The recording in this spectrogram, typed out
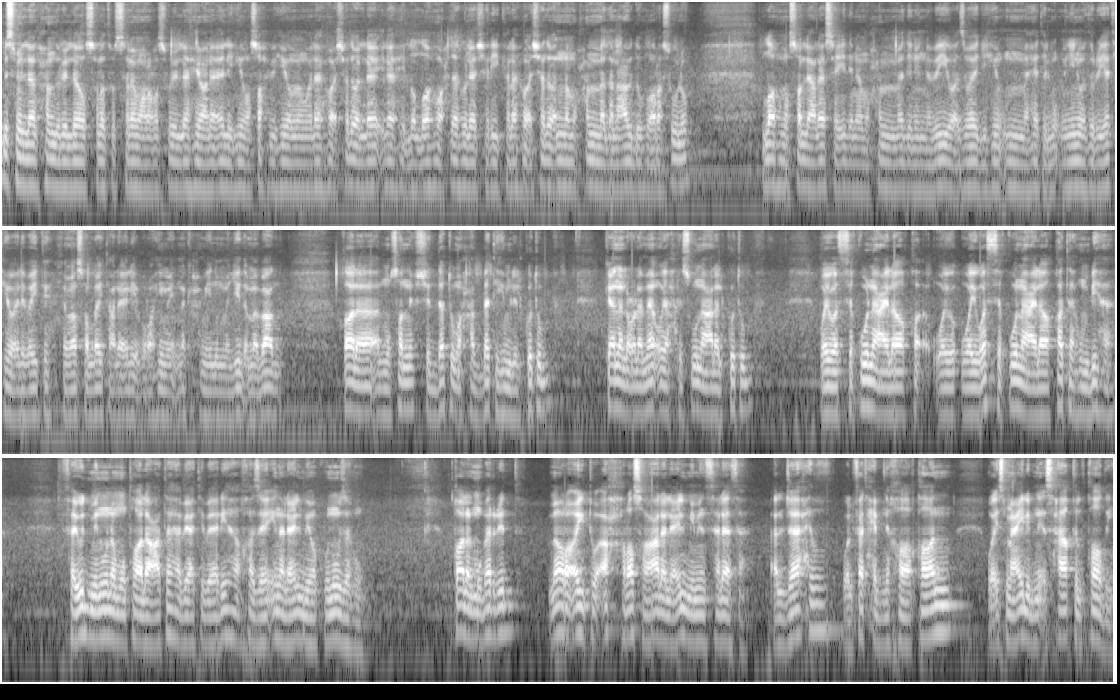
بسم الله الحمد لله والصلاة والسلام على رسول الله وعلى آله وصحبه ومن والاه وأشهد أن لا إله إلا الله وحده لا شريك له وأشهد أن محمدا عبده ورسوله. اللهم صل على سيدنا محمد النبي وأزواجه أمهات المؤمنين وذريته وآل بيته كما صليت على آل إبراهيم إنك حميد مجيد أما بعد. قال المصنف شدة محبتهم للكتب. كان العلماء يحرصون على الكتب ويوثقون علاق ويوثقون علاقتهم بها. فيدمنون مطالعتها باعتبارها خزائن العلم وكنوزه. قال المبرد ما رأيت أحرص على العلم من ثلاثة الجاحظ والفتح بن خاقان وإسماعيل بن إسحاق القاضي.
